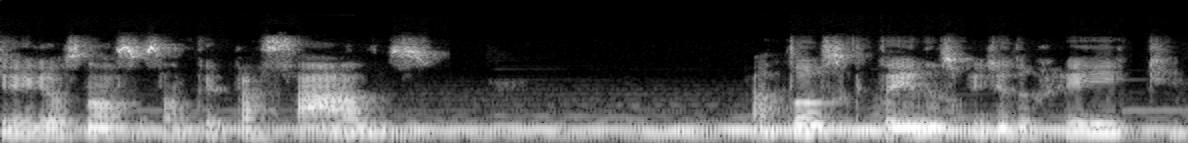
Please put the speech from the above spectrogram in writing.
Chegue aos nossos antepassados, a todos que têm nos pedido reiki.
